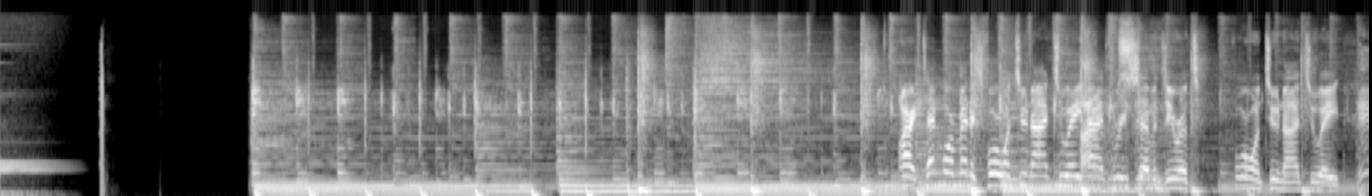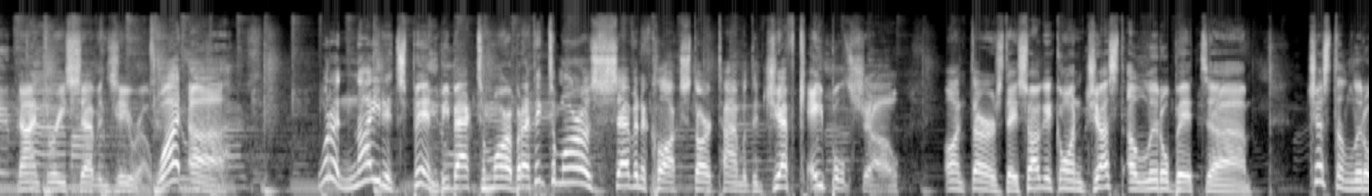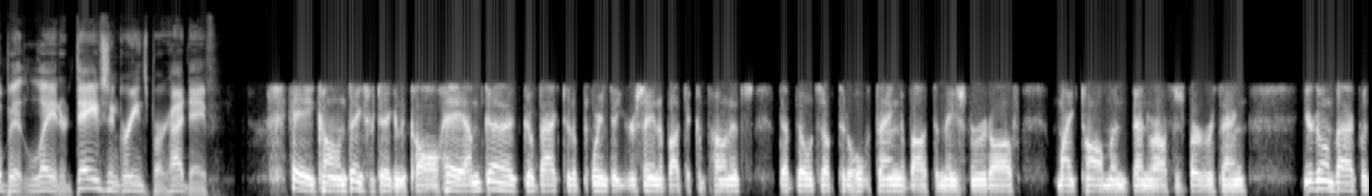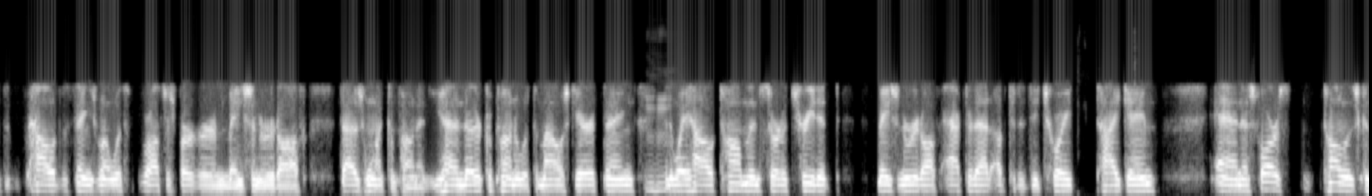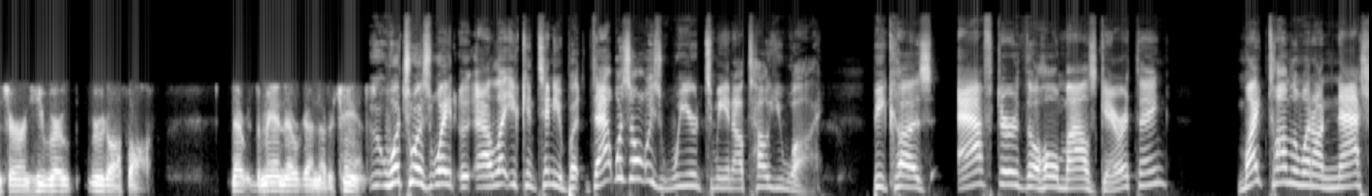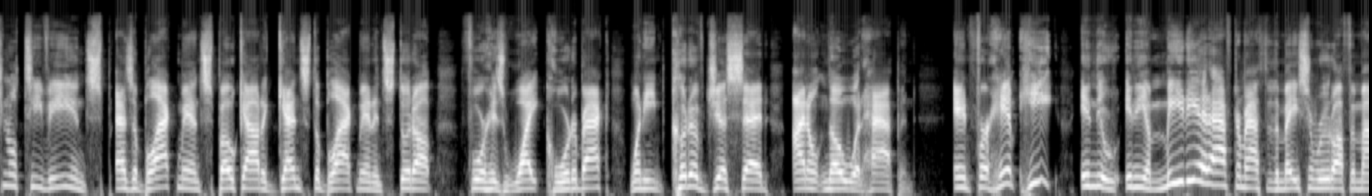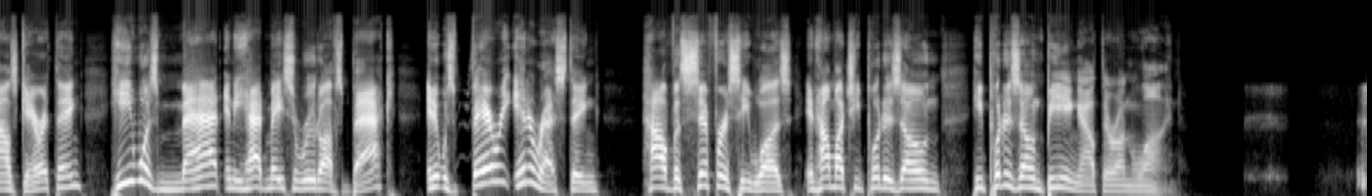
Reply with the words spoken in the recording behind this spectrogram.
Right, 10 more minutes. 412 928 9370. 412 928 9370. What uh what a night it's been. Be back tomorrow. But I think tomorrow's 7 o'clock start time with the Jeff Capel show on Thursday. So I'll get going just a little bit uh, just a little bit later. Dave's in Greensburg. Hi, Dave. Hey, Colin, thanks for taking the call. Hey, I'm going to go back to the point that you were saying about the components that builds up to the whole thing about the Mason Rudolph, Mike Tomlin, Ben Roethlisberger thing. You're going back with how the things went with Roethlisberger and Mason Rudolph. That was one component. You had another component with the Myles Garrett thing, Mm-hmm. and the way how Tomlin sort of treated Mason Rudolph after that up to the Detroit tie game. And as far as Tomlin's concerned, he wrote Rudolph off. Never, the man never got another chance. Which was wait, I'll let you continue, but that was always weird to me, and I'll tell you why. Because after the whole Myles Garrett thing, Mike Tomlin went on national TV and, as a black man, spoke out against the black man and stood up for his white quarterback when he could have just said, "I don't know what happened." And for him, he in the in the immediate aftermath of the Mason Rudolph and Myles Garrett thing, he was mad and he had Mason Rudolph's back, and it was very interesting how vociferous he was and how much he put his own he put his own being out there on the line.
